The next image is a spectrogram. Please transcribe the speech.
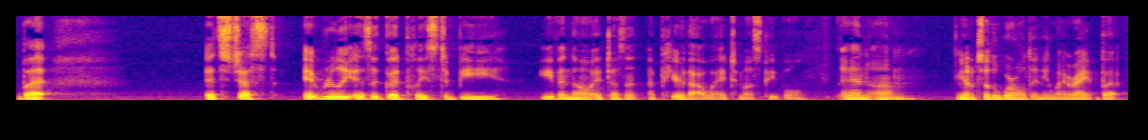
but it's just it really is a good place to be, even though it doesn't appear that way to most people. And, um, you know, to the world anyway, right? But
